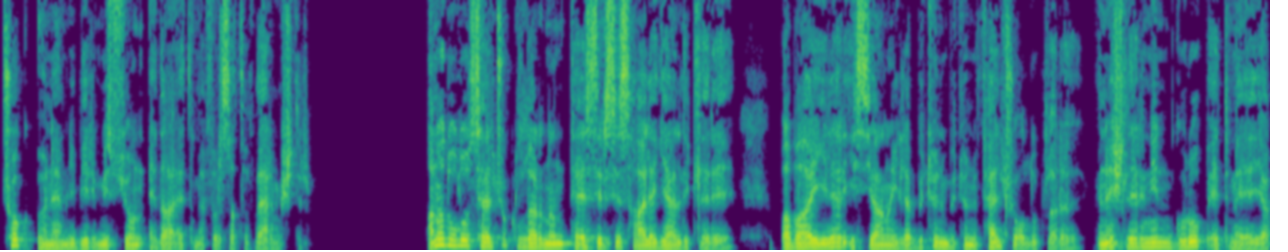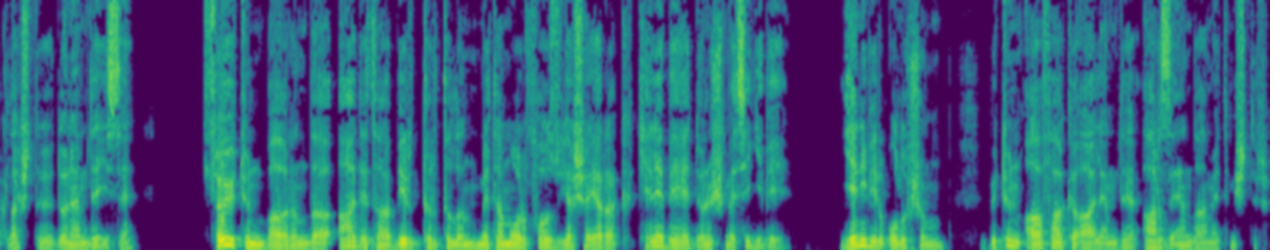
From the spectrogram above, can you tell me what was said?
çok önemli bir misyon eda etme fırsatı vermiştir. Anadolu Selçuklularının tesirsiz hale geldikleri, Babayiler isyanıyla bütün bütün felç oldukları, güneşlerinin grup etmeye yaklaştığı dönemde ise, Söğüt'ün bağrında adeta bir tırtılın metamorfoz yaşayarak kelebeğe dönüşmesi gibi yeni bir oluşum bütün afak-ı alemde arz endam etmiştir.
